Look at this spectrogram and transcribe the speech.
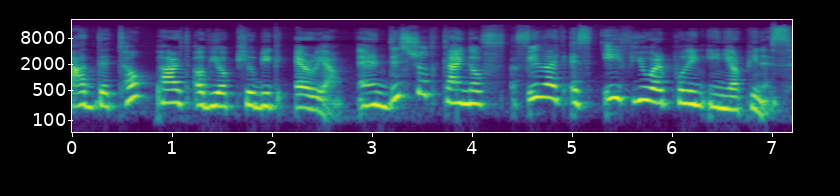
at the top part of your pubic area, and this should kind of feel like as if you were pulling in your penis.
